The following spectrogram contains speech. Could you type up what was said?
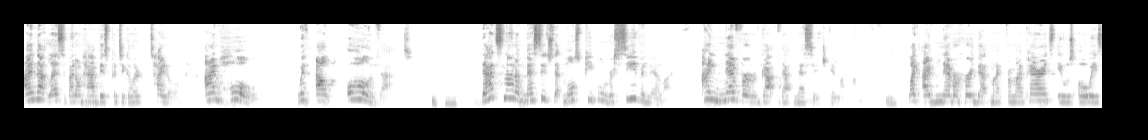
I'm not less if I don't have this particular title. I'm whole without all of that. Mhm. That's not a message that most people receive in their life. I never got that message in my life. Like I've never heard that my from my parents. It was always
